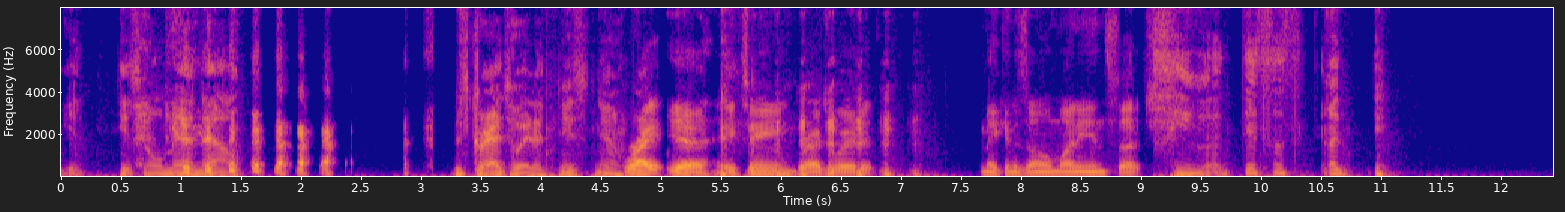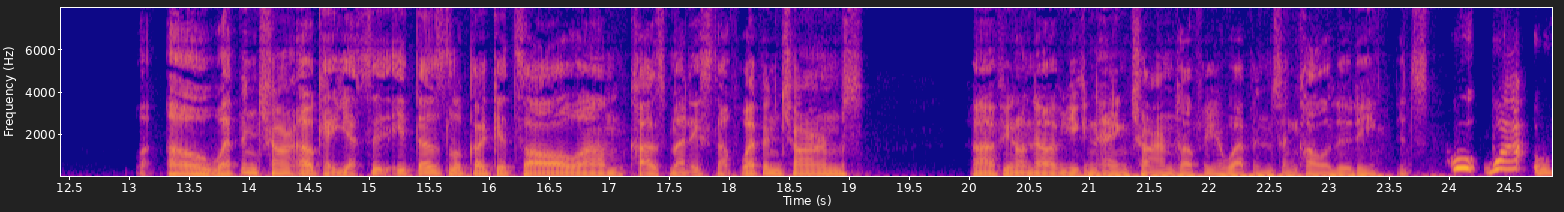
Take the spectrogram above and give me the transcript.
he- he's an old man now. he's graduated. He's you know Right? Yeah, eighteen, graduated, making his own money and such. See, this is. I, oh, weapon charm. Okay, yes, it, it does look like it's all um, cosmetic stuff. Weapon charms. Uh, if you don't know, you can hang charms off of your weapons in Call of Duty. It's Who? Why? oh,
